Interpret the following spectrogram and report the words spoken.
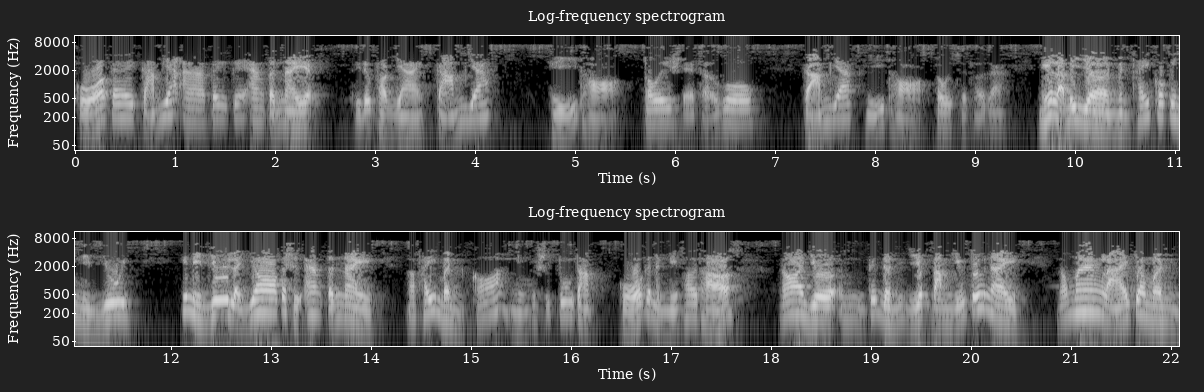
của cái cảm giác à, cái cái an tịnh này thì Đức Phật dạy cảm giác hỷ thọ tôi sẽ thở vô. Cảm giác hỷ thọ tôi sẽ thở ra. Nghĩa là bây giờ mình thấy có cái niềm vui. Cái niềm vui là do cái sự an tịnh này nó thấy mình có những cái sự tu tập của cái định niệm hơi thở. Nó vừa cái định diệt tầm giữ tứ này nó mang lại cho mình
